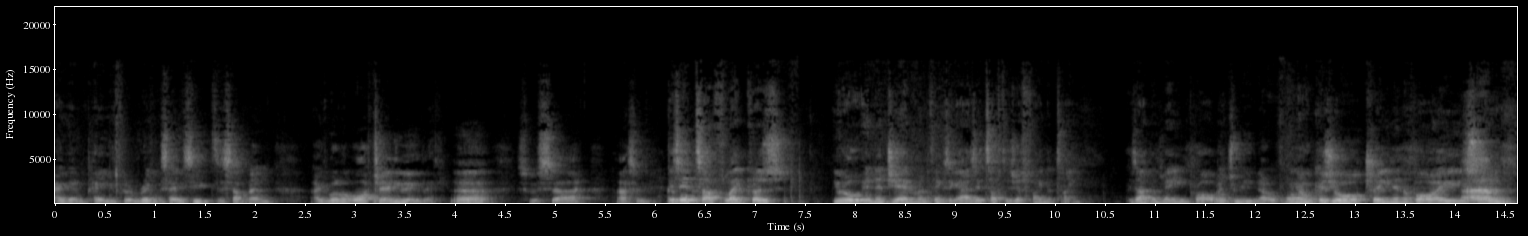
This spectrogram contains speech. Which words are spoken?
I, I get paid for a ringside seat to something I'd want to watch anyway. Like, Yeah. so it's uh, that's a. Is it tough, like, because you're in the gym and things like that, is it tough to just find the time? Is that the main problem? What do you mean now? You know, because you're training the boys. Um, and,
